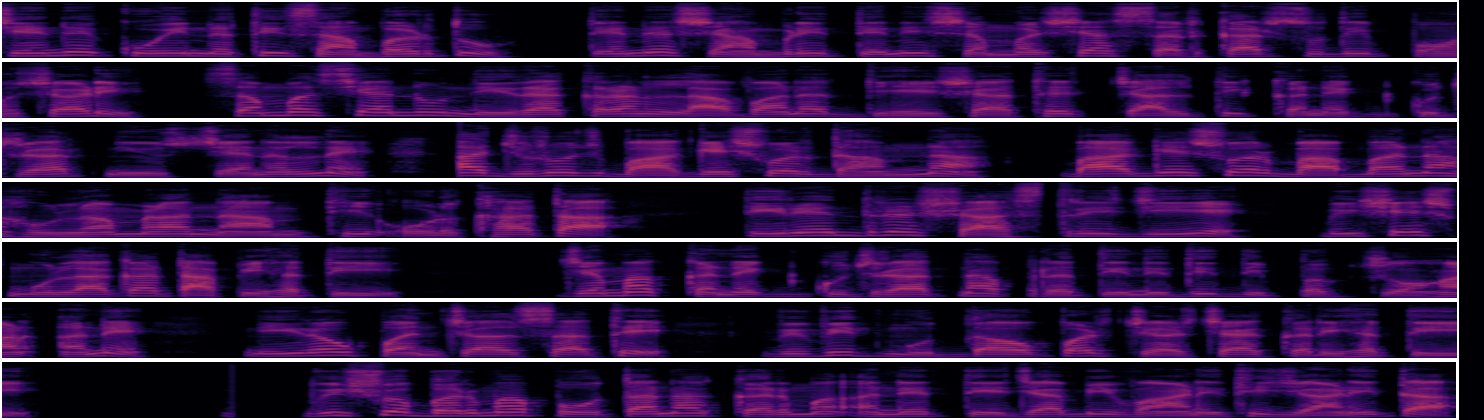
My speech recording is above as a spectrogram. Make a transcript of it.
જેને કોઈ નથી સાંભળતું, તેને સાંભળી તેની સમસ્યા સરકાર સુધી પહોંચાડી સમસ્યાનું નિરાકરણ લાવવાના ધ્યેય સાથે ચાલતી કનેક્ટ ગુજરાત ન્યૂઝ ચેનલને આજરોજ બાગેશ્વર ધામના બાગેશ્વર બાબાના હુલામણા નામથી ઓળખાતા તિરેન્દ્ર શાસ્ત્રીજીએ વિશેષ મુલાકાત આપી હતી, જેમાં કનેક્ટ ગુજરાતના પ્રતિનિધિ દીપક ચૌહાણ અને નીરવ પંચાલ સાથે વિવિધ મુદ્દાઓ પર ચર્ચા કરી હતી. વિશ્વભરમાં પોતાના કર્મ અને તેજાબી વાણીથી જાણીતા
